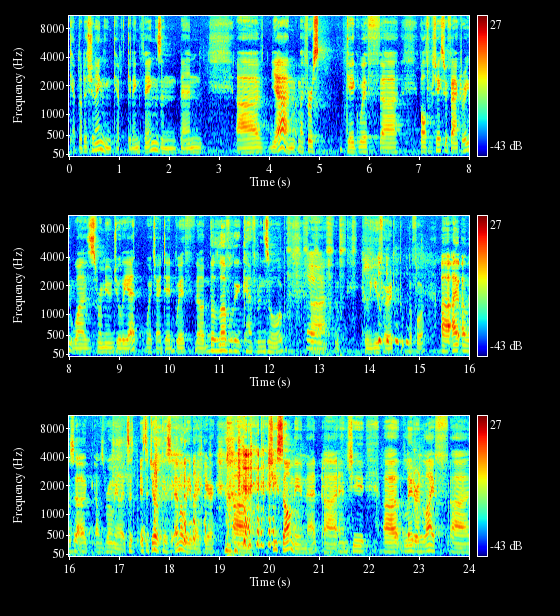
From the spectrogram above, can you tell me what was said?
kept auditioning and kept getting things, and then uh, yeah, my first gig with uh, Baltimore Shakespeare Factory was Romeo and Juliet, which I did with the, the lovely Catherine Zorb, Yeah. uh, who, who you've heard before. Uh, I, I was uh, I was Romeo. It's a it's a joke because Emily right here, um, she saw me in that, uh, and she uh, later in life uh,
